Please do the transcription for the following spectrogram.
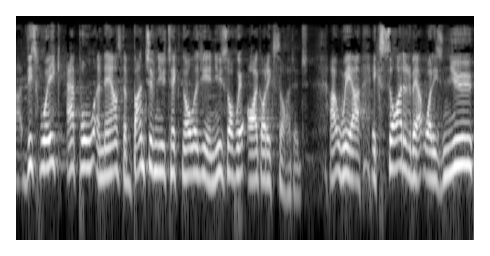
Uh, this week, Apple announced a bunch of new technology and new software. I got excited. Uh, we are excited about what is new,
